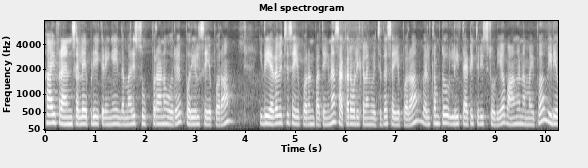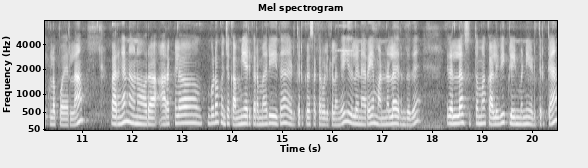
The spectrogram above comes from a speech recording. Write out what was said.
ஹாய் ஃப்ரெண்ட்ஸ் எல்லாம் எப்படி இருக்கிறீங்க? இந்த மாதிரி சூப்பரான ஒரு பொரியல் செய்ய போகிறோம் இது எதை வச்சு செய்ய போகிறோன்னு பார்த்தீங்கன்னா சக்கரவள்ளி கிழங்கு வச்சு தான் செய்ய போகிறோம் welcome to Lee thirty three studio வாங்க நம்ம இப்போ வீடியோக்குள்ளே போயிடலாம். பாருங்கள் நான் ஒரு அரை கிலோ கூட கொஞ்சம் கம்மியாக இருக்கிற மாதிரி தான் எடுத்துருக்கிற சக்கரவள்ளி கிழங்கு. இதில் நிறைய மண்ணெல்லாம் இருந்தது. இதெல்லாம் சுத்தமாக கழுவி க்ளீன் பண்ணி எடுத்திருக்கேன்.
